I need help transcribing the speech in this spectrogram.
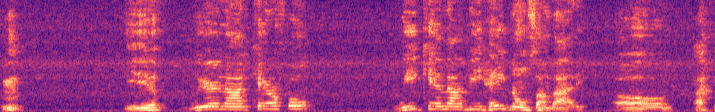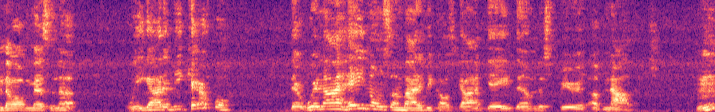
Hmm? If we're not careful, we cannot be hating on somebody. Oh, I know I'm messing up. We got to be careful that we're not hating on somebody because God gave them the spirit of knowledge. Hmm?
